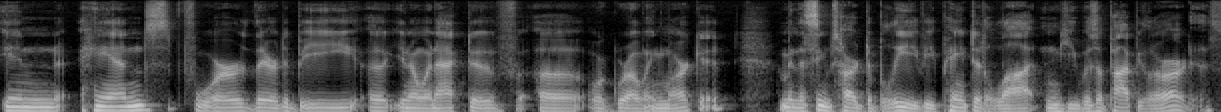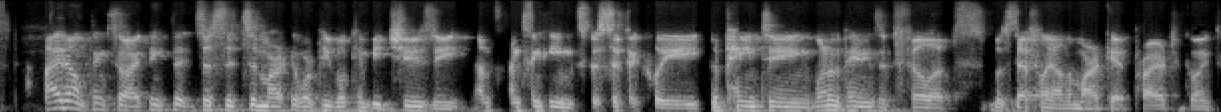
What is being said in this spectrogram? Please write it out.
in hands for there to be, uh, you know, an active uh, or growing market? I mean, that seems hard to believe. He painted a lot, and he was a popular artist. I don't think so. I think that just it's a market where people can be choosy. I'm, I'm thinking specifically the painting. One of the paintings at Phillips was definitely on the market prior to going to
